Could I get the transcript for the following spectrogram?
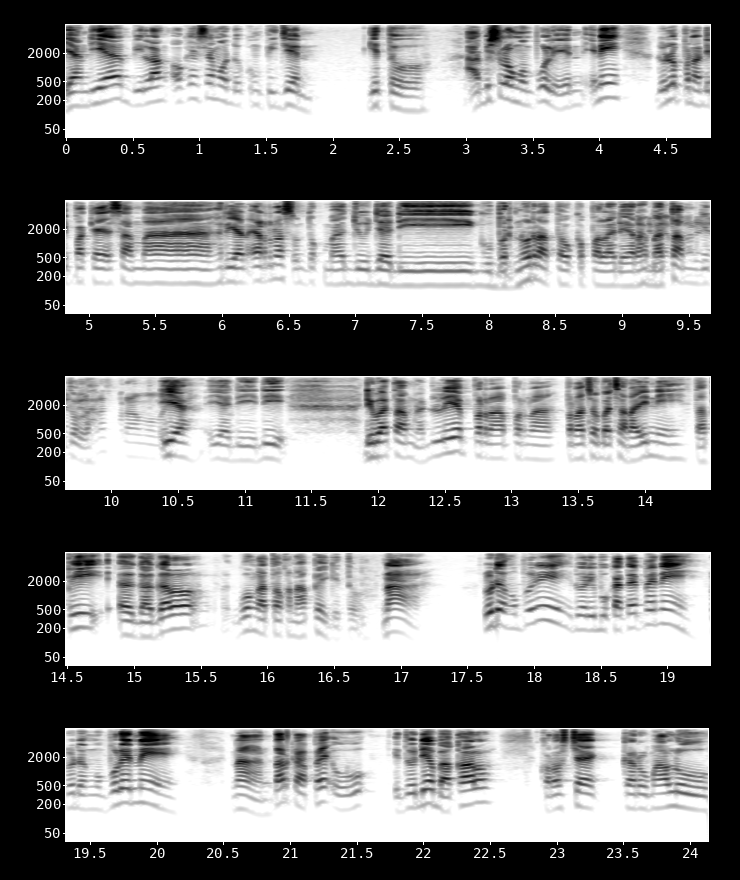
yang dia bilang, oke saya mau dukung Pijen. Gitu. Abis lo ngumpulin, ini dulu pernah dipakai sama Rian Ernest untuk maju jadi gubernur atau kepala daerah Batam gitu Rian lah. Ernest pernah mau- Iya, iya di di di Batam. Nah, dulu ya pernah pernah pernah coba cara ini, tapi eh, gagal. Gua nggak tahu kenapa gitu. Nah, lu udah ngumpulin nih 2000 KTP nih, lu udah ngumpulin nih. Nah, ntar KPU itu dia bakal cross check ke rumah lu.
